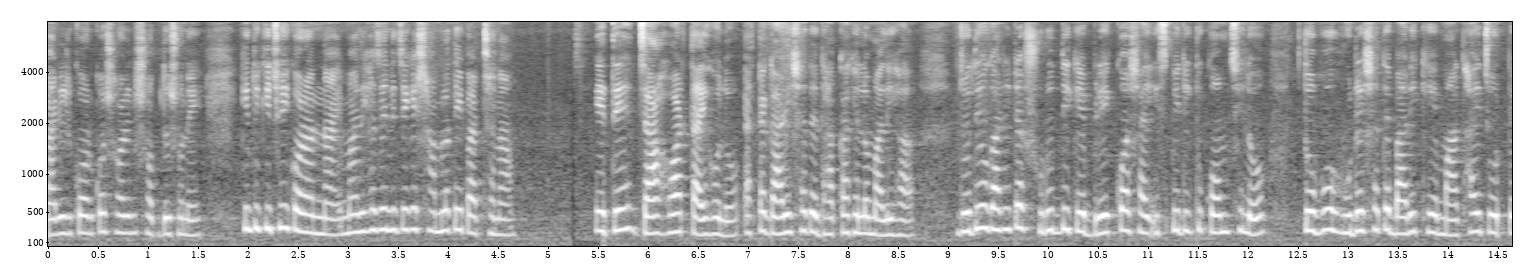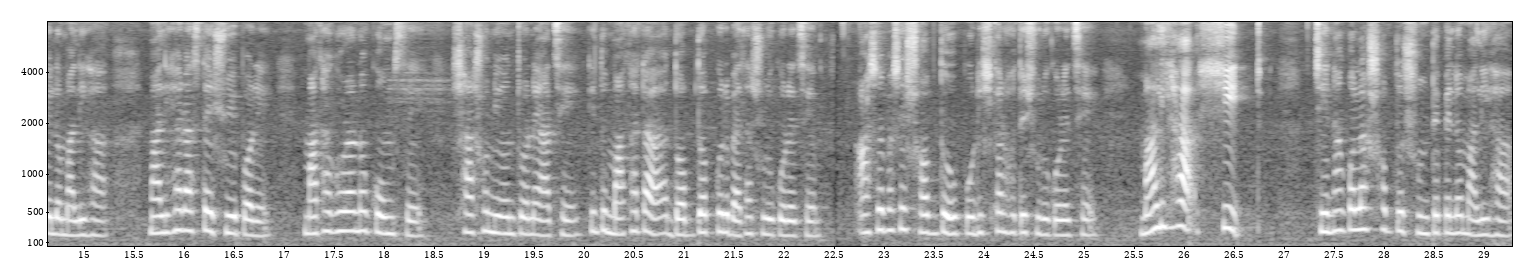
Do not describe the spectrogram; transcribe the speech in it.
গাড়ির কর্কশ হরেন শব্দ শুনে। কিন্তু কিছুই করার নাই মালিহা যে নিজেকে সামলাতেই পারছে না। এতে যা হওয়ার তাই হলো, একটা গাড়ির সাথে ধাক্কা খেলো মালিহা। যদিও গাড়িটা শুরুর দিকে ব্রেক কষায় স্পিড একটু কম ছিল, তবুও হুডের সাথে বাড়ি খেয়ে মাথায় চোট পেল মালিহা। মালিহা রাস্তায় শুয়ে পড়ে, মাথা ঘোরানো কমছে, শ্বাসও নিয়ন্ত্রণে আছে, কিন্তু মাথাটা দপদপ করে ব্যথা শুরু করেছে। আশেপাশের শব্দ পরিষ্কার হতে শুরু করেছে। মালিহা শিট চেনা গলার শব্দ শুনতে পেল মালিহা।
